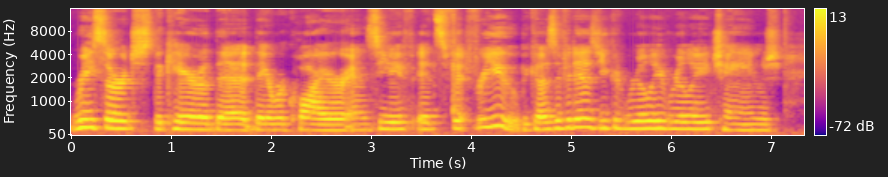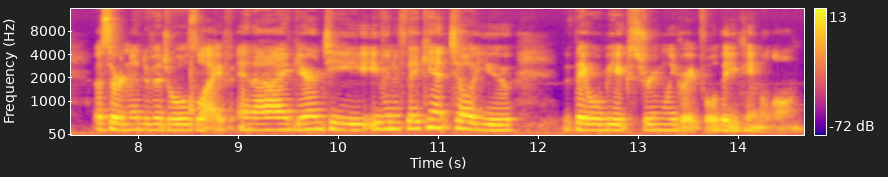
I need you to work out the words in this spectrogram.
Research the care that they require and see if it's fit for you because if it is, you could really really change a certain individual's life. And I guarantee, even if they can't tell you, that they will be extremely grateful that you came along.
